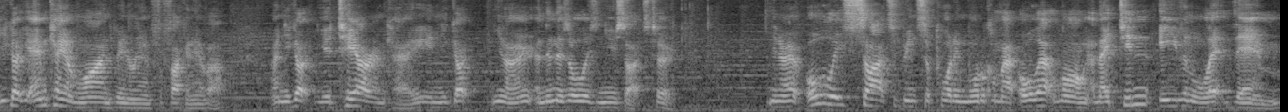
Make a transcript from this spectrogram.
you got your MK Online's been around for fucking ever, and you got your TRMK, and you got you know, and then there's all these new sites too. You know, all these sites have been supporting Mortal Kombat all that long, and they didn't even let them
